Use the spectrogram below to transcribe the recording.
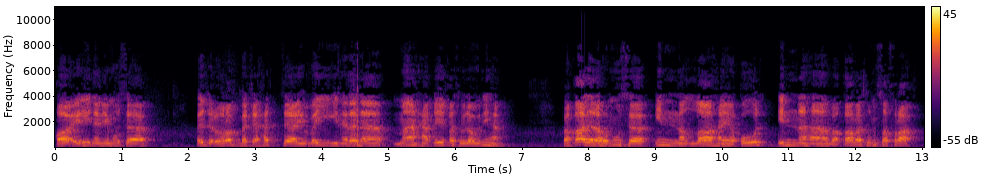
قائلين لموسى ادع ربك حتى يبين لنا ما حقيقة لونها. فقال له موسى إن الله يقول إنها بقرة صفراء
